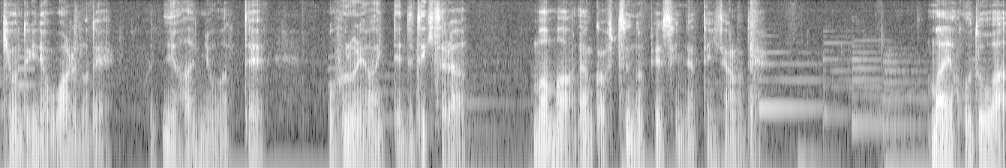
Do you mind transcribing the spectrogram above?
基本的には終わるので8時半に終わってお風呂に入って出てきたらまあまあなんか普通のペースになってきたので前ほどは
